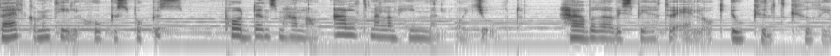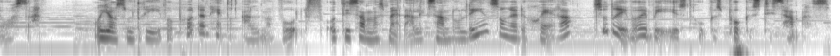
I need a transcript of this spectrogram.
Välkommen till Hokus Pokus, podden som handlar om allt mellan himmel och jord. Här berör vi spirituell och okult kuriosa. Och jag som driver podden heter Alma Wolf och tillsammans med Alexander Oldin som redigerar så driver vi just Hokus Pokus tillsammans.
